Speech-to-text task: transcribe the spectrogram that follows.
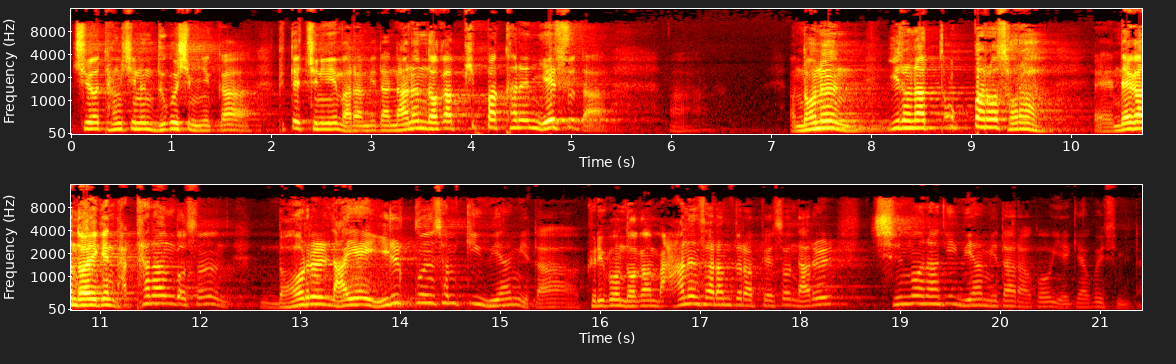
주여 당신은 누구십니까? 그때 주님이 말합니다. 나는 너가 핍박하는 예수다. 아, 너는 일어나 똑바로 서라. 내가 너에게 나타난 것은 너를 나의 일꾼 삼기 위함이다. 그리고 너가 많은 사람들 앞에서 나를 증언하기 위함이다라고 얘기하고 있습니다.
